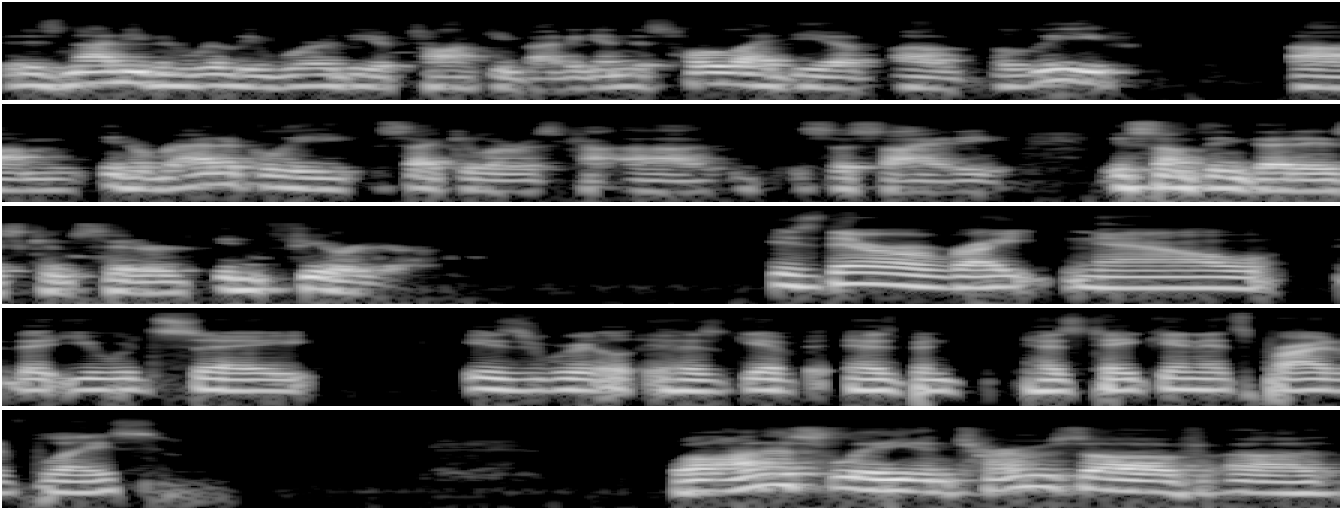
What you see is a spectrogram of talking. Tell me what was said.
that is not even really worthy of talking about. Again, this whole idea of, of belief um, in a radically secularist uh, society is something that is considered inferior. Is there a right now that you would say Israel has give has been has taken its pride of place? Well, honestly, in terms of uh,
